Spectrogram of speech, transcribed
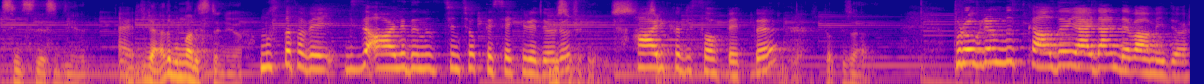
silsilesi diyelim. Evet. Genelde bunlar isteniyor. Mustafa Bey, bizi ağırladığınız için çok teşekkür ediyoruz. Biz teşekkür ederiz. Harika bir sohbetti. Çok güzel. Programımız kaldığı yerden devam ediyor.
